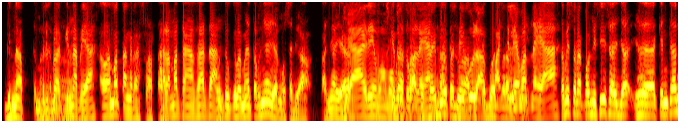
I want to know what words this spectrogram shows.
genap teman-teman Berplat genap ya. alamat Tangerang Selatan Alamat Tangerang Selatan. untuk kilometernya ya nggak usah ditanya ya Ya, ini mau mobil tua lah ya. 100.000 atau 100.000 lah. 200.000 Pasti lewat lah ya. tapi secara kondisi saya, saya yakinkan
